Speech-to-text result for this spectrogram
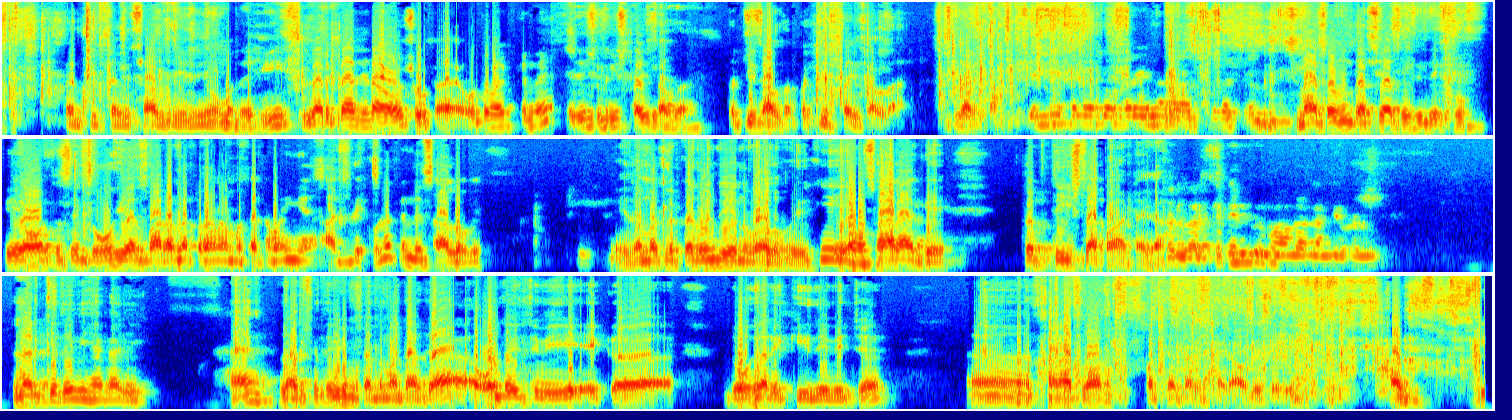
35 40 ਸਾਲ ਦੀ ਇਹਦੀ ਉਮਰ ਹੈਗੀ। ਲੜਕਾ ਜਿਹੜਾ ਉਹ ਛੋਟਾ ਹੈ ਉਹ ਤਾਂ ਕਿੰਨੇ? ਇਹਦੀ 26 27 ਸਾਲ ਦਾ 25 ਸਾਲ ਦਾ 25 27 ਸਾਲ ਦਾ। ਲੜਕਾ ਕਿੰਨੇ ਸਮੇਂ ਤੋਂ ਸਰ ਇਹਨਾਂ ਦਾ ਥੋੜਾ ਚੱਲ ਮੈਂ ਤੁਹਾਨੂੰ ਦੱਸਿਆ ਤੁਸੀਂ ਦੇਖੋ ਕਿ ਔਰਤ ਤੇ 2012 ਦਾ ਪੁਰਾਣਾ ਮੁਕੱਦਮਾ ਹੀ ਹੈ। ਅੱਜ ਦੇਖੋ ਨਾ ਕਿੰਨੇ ਸਾਲ ਹੋ ਗਏ। ਇਹਦਾ ਮਤਲਬ ਕਦੋਂ ਦੀ ਇਨਵੋਲਵ ਹੋਈ ਕਿ ਇਹ ਸਾਰਾ ਅੱਗੇ ਤਫਤੀਸ਼ ਦਾ ਪਾਰਟ ਹੈਗਾ। ਲੜਕੇ ਤੇ ਵੀ ਕੋਈ ਮਾਮਲਾ ਦਰਜ ਹੋਣਾ ਲੜਕੇ ਤੇ ਵੀ ਹੈਗਾ ਜੀ। ਹੈ? ਲੜਕੇ ਤੇ ਵੀ ਮੁਕੱਦਮਾ ਦਰਜ ਹੈ। ਉਹਦੇ ਵਿੱਚ ਵੀ ਇੱਕ 2021 ਦੇ ਵਿੱਚ ਥਾਣਾ ਫਲੋਰ ਪਰਚਾ ਦਰਜ ਹੈਗਾ ਉਹਦੇ ਤੇ ਵੀ।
